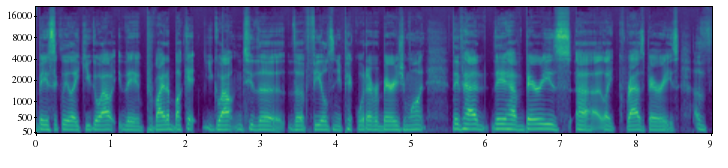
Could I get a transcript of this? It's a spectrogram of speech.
basically like you go out they provide a bucket you go out into the the fields and you pick whatever berries you want they've had they have berries uh, like raspberries of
